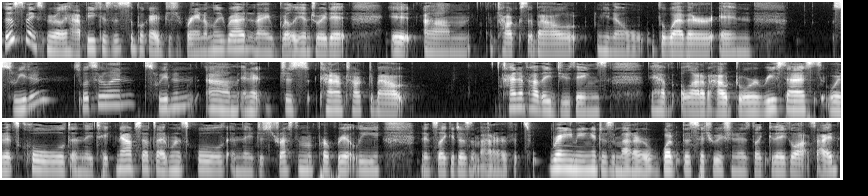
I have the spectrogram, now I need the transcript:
This makes me really happy because this is a book I just randomly read and I really enjoyed it. It um, talks about, you know, the weather in Sweden, Switzerland, Sweden, um, and it just kind of talked about kind of how they do things. They have a lot of outdoor recess when it's cold, and they take naps outside when it's cold, and they just dress them appropriately. And it's like it doesn't matter if it's raining, it doesn't matter what the situation is. Like they go outside.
